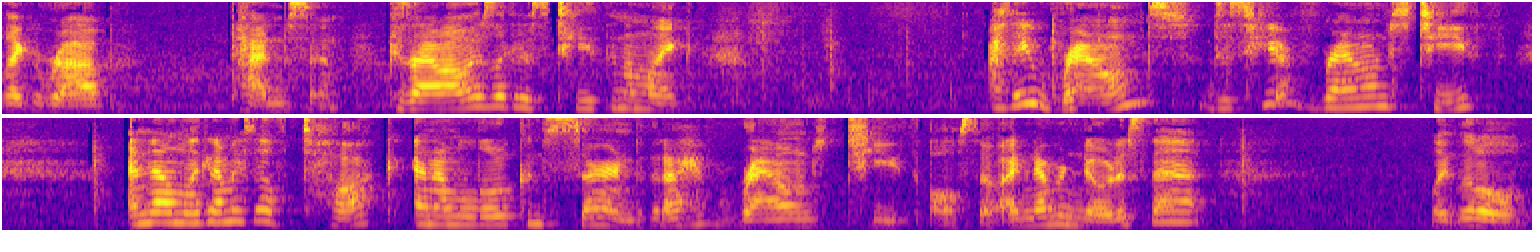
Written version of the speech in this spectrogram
like Rob Pattinson because I always look at his teeth and I'm like, are they round? Does he have round teeth? And I'm looking at myself talk and I'm a little concerned that I have round teeth also. I never noticed that. Like little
